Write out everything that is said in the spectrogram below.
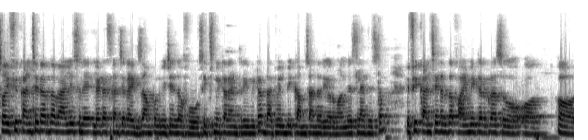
So if you consider the values let, us consider example which is of 6 meter and 3 meter that will be comes under your one way slab system. If you consider the 5 meter cross uh, uh,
